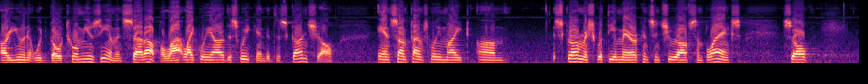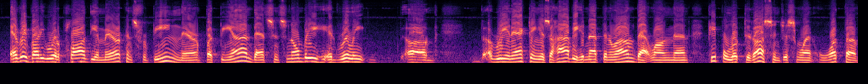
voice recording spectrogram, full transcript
our unit would go to a museum and set up a lot like we are this weekend at this gun show. And sometimes we might um, skirmish with the Americans and shoot off some blanks. So everybody would applaud the Americans for being there, but beyond that, since nobody had really um, reenacting as a hobby had not been around that long then, people looked at us and just went, "What the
